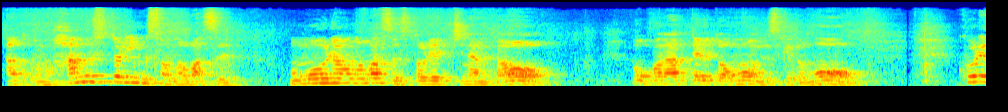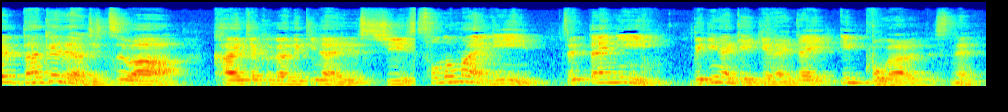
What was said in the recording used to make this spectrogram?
あとこのハムストリングスを伸ばすもも裏を伸ばすストレッチなんかを行ってると思うんですけどもこれだけでは実は開脚ができないですしその前に絶対にできなきゃいけない第一歩があるんですね。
